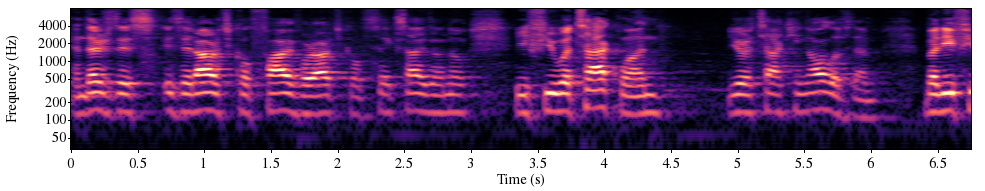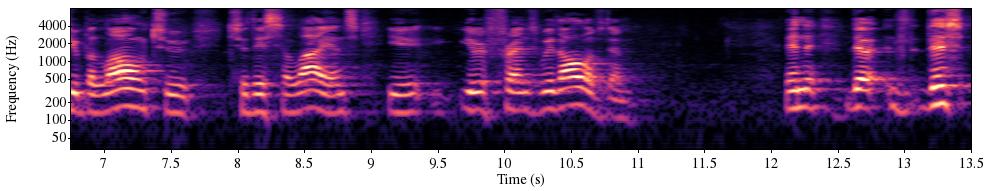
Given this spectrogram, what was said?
And there's this is it Article 5 or Article 6? I don't know. If you attack one, you're attacking all of them. But if you belong to, to this alliance, you, you're friends with all of them. And the, this,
